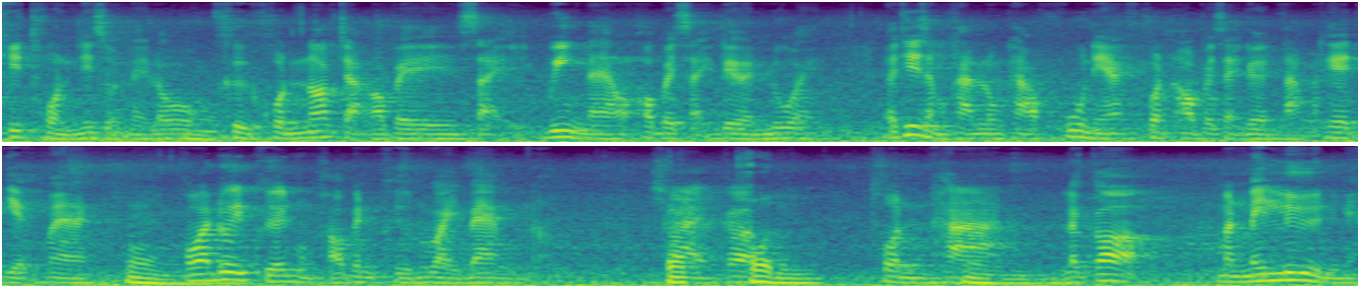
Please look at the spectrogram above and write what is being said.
ที่ทนที่สุดในโลก คือคนนอกจากเอาไปใส่วิ่งแล้วเอาไปใส่เดินด้วย และที่สำคัญรองเท้าคู่เนี้ยคนเอาไปใส่เดินต่างประเทศเยอะมากอืมเพราะว่าด้วยพื้นของเขาเป็นพื้นไวแบมเนาะก็ใช่ก็ทนทนทานอืมแล้วก็มันไม่ลื่นไง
